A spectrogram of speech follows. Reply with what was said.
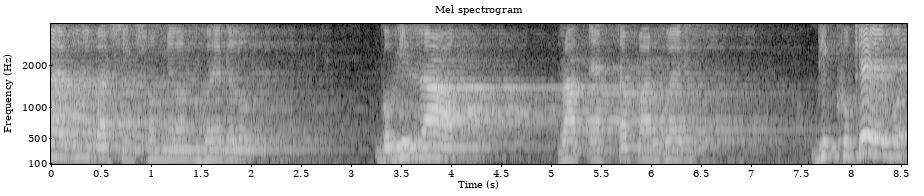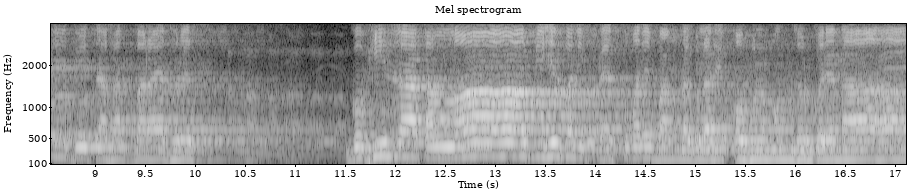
আয়োজনে বার্ষিক সম্মেলন হয়ে গেল। গভীর রাত রাত একটা পার হয়ে গেছে। ভিক্ষুকের মতো দুইটা হাত বাড়ায় ধরেছে। গভীর রাত, আল্লাহ, মেহরবানি করে তোমার বান্দাগুলারে কবুল মঞ্জুর করে নাও।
